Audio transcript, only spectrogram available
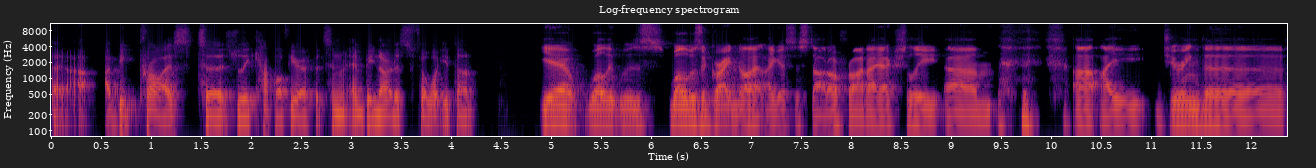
a, a big prize to really cap off your efforts and, and be noticed for what you've done. Yeah, well, it was well, it was a great night, I guess, to start off. Right, I actually, um, uh, I during the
